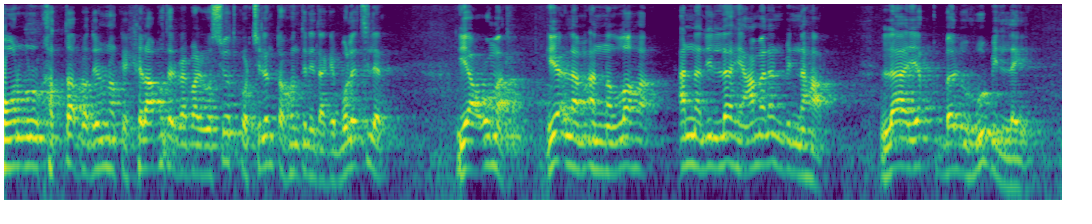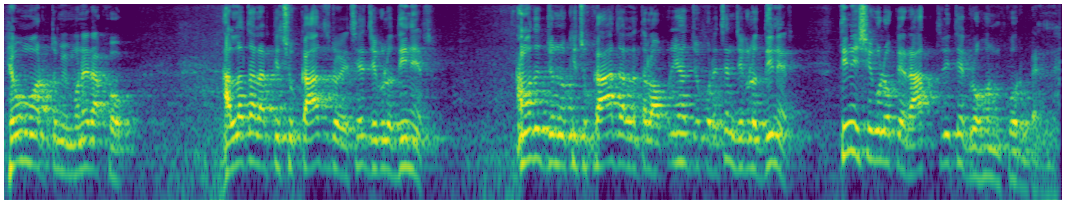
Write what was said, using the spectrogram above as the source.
ওমরবুল খাত্তাব রদেহনকে খেলাফতের ব্যাপারে ওসিয়ত করছিলেন, তখন তিনি তাকে বলেছিলেন, ইয়া ওমর ইয়ালাম আন্নাল্লাহ আন্না লিল্লাহি আমালান বিন নাহা লা ইয়াকবালুহু বিল্লাইল। হে ওমর তুমি মনে রাখো, আল্লাহ তালার কিছু কাজ রয়েছে যেগুলো দিনের। আমাদের জন্য কিছু কাজ আল্লাহ তালা অপরিহার্য করেছেন যেগুলো দিনের। তিনি সেগুলোকে রাত্রিতে গ্রহণ করবেন না।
